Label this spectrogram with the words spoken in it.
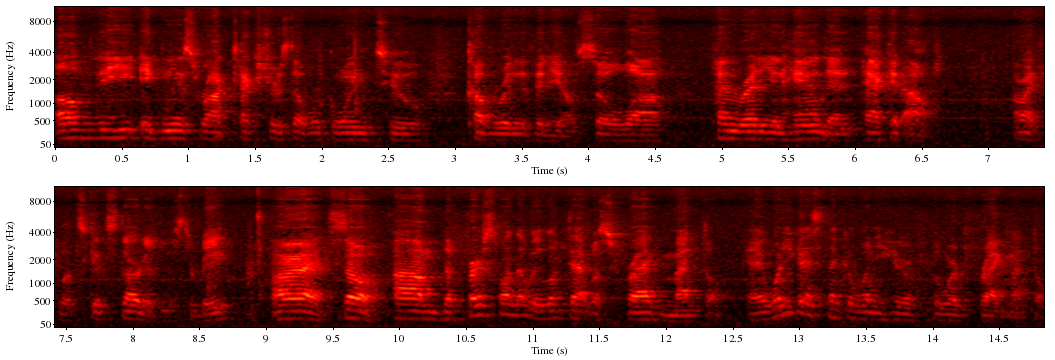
of the igneous rock textures that we're going to cover in the video. So uh, pen ready in hand and pack it out. All right, let's get started, Mr. B. All right, so um, the first one that we looked at was fragmental. Okay, what do you guys think of when you hear the word fragmental?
